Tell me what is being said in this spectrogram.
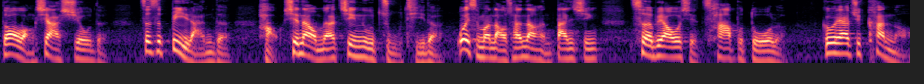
都要往下修的。这是必然的。好，现在我们要进入主题了。为什么老船长很担心？侧标我写差不多了，各位要去看哦。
